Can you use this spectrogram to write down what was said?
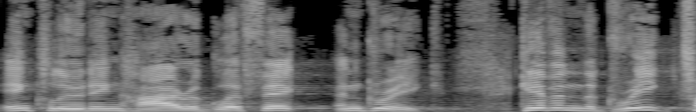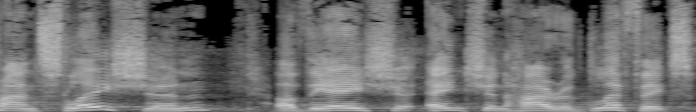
including hieroglyphic and Greek. Given the Greek translation of the ancient hieroglyphics,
